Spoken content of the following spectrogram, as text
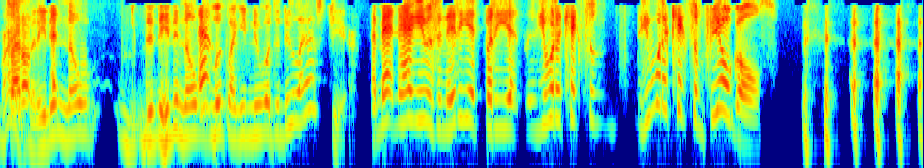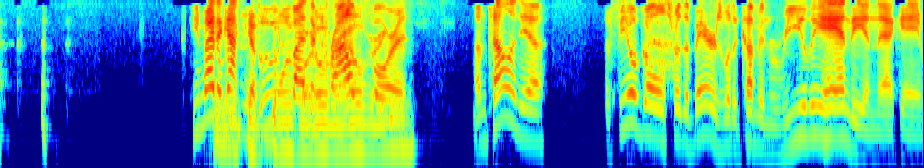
Right, So but he didn't know. He didn't know. Yeah. Look like he knew what to do last year. And Matt Nagy was an idiot, but he he would have kicked some he would have kicked some field goals. He might have gotten booed by the crowd for it. I'm telling you, the field goals for the Bears would have come in really handy in that game.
